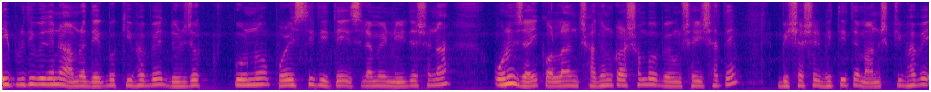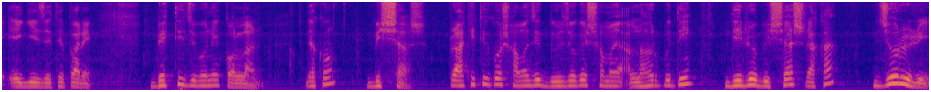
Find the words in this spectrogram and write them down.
এই প্রতিবেদনে আমরা দেখব কীভাবে দুর্যোগপূর্ণ পরিস্থিতিতে ইসলামের নির্দেশনা অনুযায়ী কল্যাণ সাধন করা সম্ভব এবং সেই সাথে বিশ্বাসের ভিত্তিতে মানুষ কীভাবে এগিয়ে যেতে পারে? ব্যক্তি জীবনে কল্যাণ। দেখো, বিশ্বাস। প্রাকৃতিক ও সামাজিক দুর্যোগের সময় আল্লাহর প্রতি দৃঢ় বিশ্বাস রাখা জরুরি।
